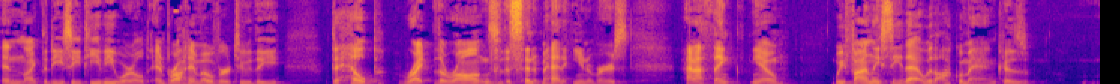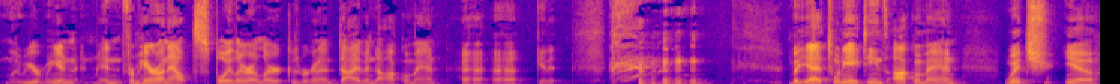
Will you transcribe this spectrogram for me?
in like the dc tv world and brought him over to the to help right the wrongs of the cinematic universe. And i think you know we finally see that with aquaman because you're, and from here on out spoiler alert because we're gonna dive into aquaman. Get it? But yeah, 2018's Aquaman, which, you know,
